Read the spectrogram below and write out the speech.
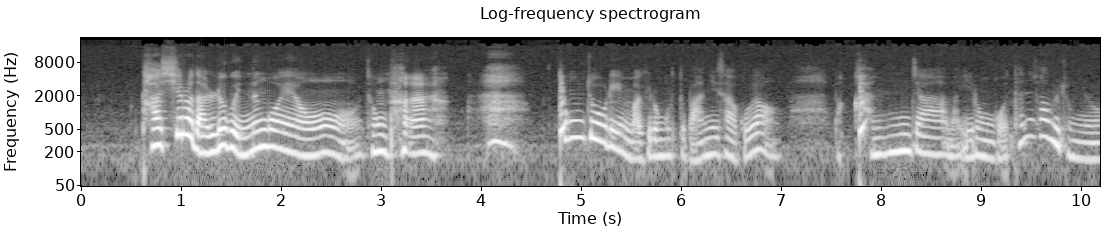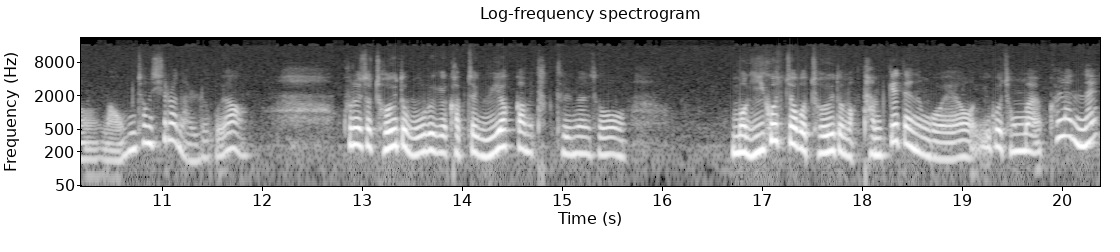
다 실어 나르고 있는 거예요. 정말 통조림 막 이런 것도 많이 사고요. 막 감자 막 이런 거 탄수화물 종류 막 엄청 실어 나르고요. 그래서 저희도 모르게 갑자기 위압감이 탁 들면서 막 이것저것 저희도 막 담게 되는 거예요. 이거 정말 큰일 났네?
